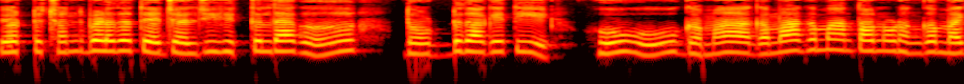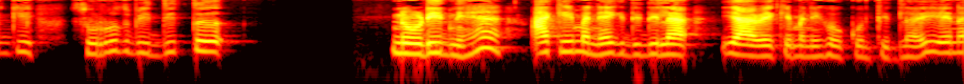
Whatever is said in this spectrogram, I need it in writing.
ಎಷ್ಟು ಚಂದ ಬೆಳೆದತೆ ಜಲ್ಜಿ ಹಿತ್ತಲ್ದಾಗ. ದೊಡ್ಡದಾಗೈತಿ. ಹೂವು ಘಮ ಘಮ ಘಮ ಅಂತ ನೋಡ್ ಹಂಗ ಮಗ್ಗಿ ಸುರುದ್ ಬಿದ್ದಿತ್ತು. ನೋಡಿದ್ನಿ ಆಕಿ ಮನೆಯಾಗ ಇದ್ದಿದ್ದಿಲ್ಲ. ಯಾವ್ಯಾಕೆ ಮನೆಗೆ ಹೋಗಿ ಕುಂತಿದ್ಲ ಏನ?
